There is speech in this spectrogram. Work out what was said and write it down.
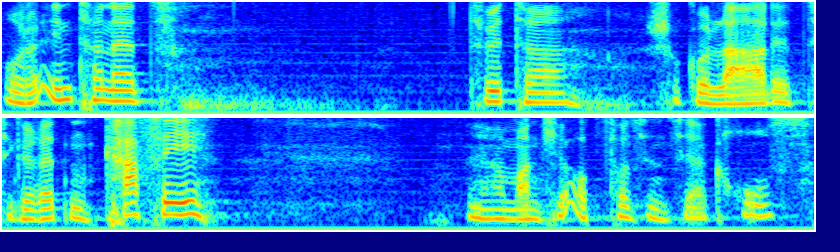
oder Internet Twitter, Schokolade, Zigaretten, Kaffee. Ja, manche Opfer sind sehr groß.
